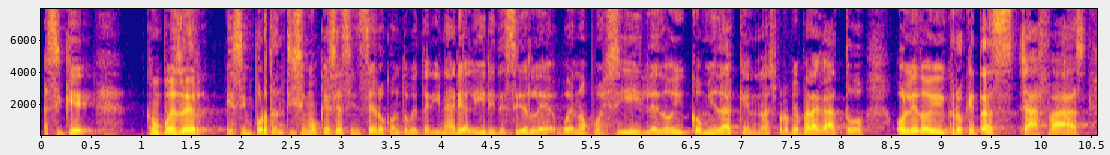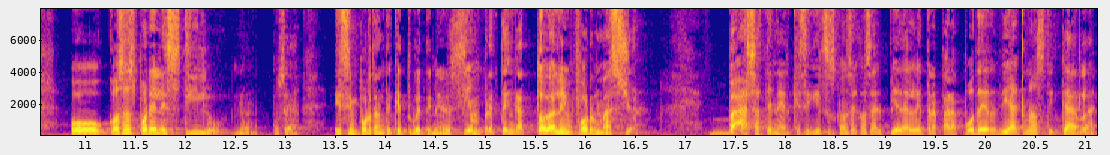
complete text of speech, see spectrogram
Así que, como puedes ver, es importantísimo que seas sincero con tu veterinario al ir y decirle, bueno, pues sí, le doy comida que no es propia para gato, o le doy croquetas chafas, o cosas por el estilo. ¿no? O sea, es importante que tu veterinario siempre tenga toda la información vas a tener que seguir sus consejos al pie de la letra para poder diagnosticarla.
